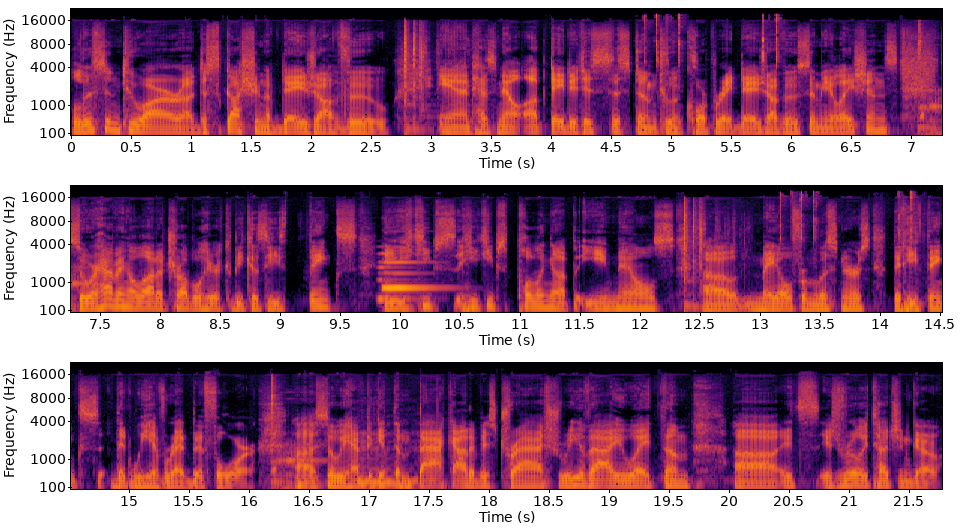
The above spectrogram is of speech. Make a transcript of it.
listened to our uh, discussion of deja vu and has now updated his system to incorporate deja vu simulations. So we're having a lot of trouble here because he thinks he keeps he keeps pulling up emails, uh, mail from listeners that he thinks that we have read before. Uh, so we have to get them back out of his trash, reevaluate them. Uh, it's it's really touch and go.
